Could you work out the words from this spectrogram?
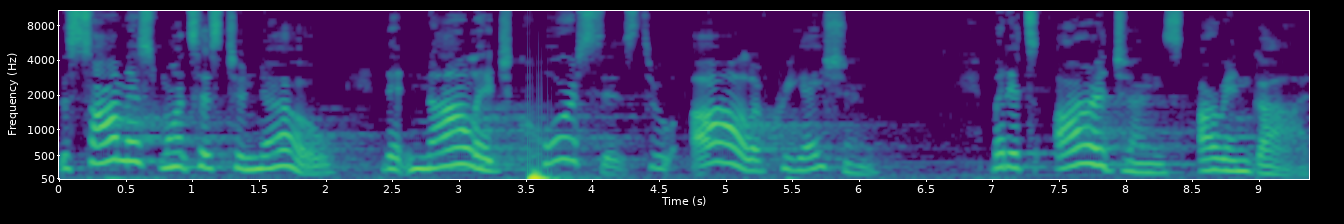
The psalmist wants us to know that knowledge courses through all of creation, but its origins are in God.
